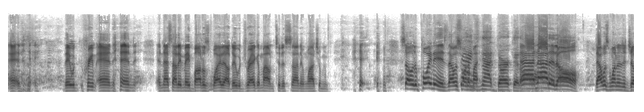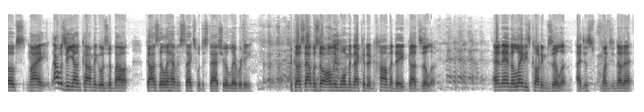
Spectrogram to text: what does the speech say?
and they would cream and and and that's how they made bottles of white out. They would drag them out into the sun and watch them. So the point is, that was one of my. Not dark at all. not at all. That was one of the jokes. My I was a young comic. It was about Godzilla having sex with the Statue of Liberty, because that was the only woman that could accommodate Godzilla. And and the ladies called him Zilla. I just wanted you to know that.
